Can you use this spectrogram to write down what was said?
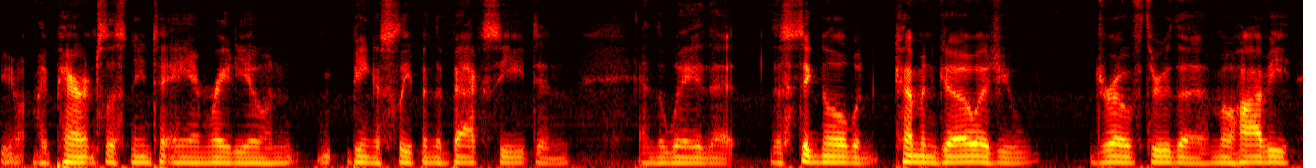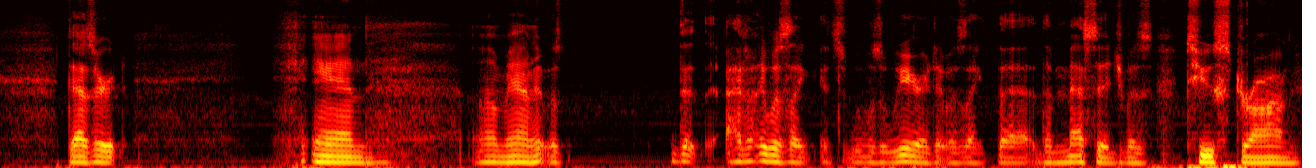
you know my parents listening to AM radio and being asleep in the back seat and and the way that the signal would come and go as you drove through the Mojave desert and oh man it was the, it was like it was weird. It was like the the message was too strong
